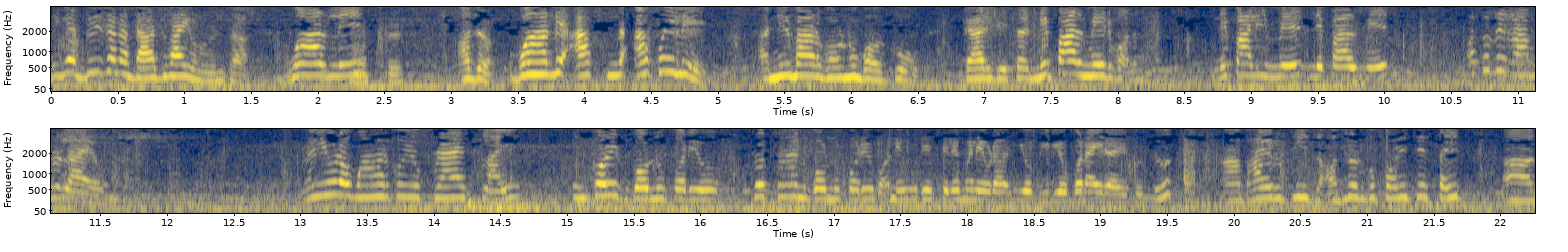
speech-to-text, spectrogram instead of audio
र यहाँ दुईजना दाजुभाइ हुनुहुन्छ। उहाँहरूले हजुर उहाँहरूले आफ्नो आफैले निर्माण गर्नुभएको गाडी रहेछ। नेपाल मेड भनौँ। Nepali made Nepal made. असाध्यै राम्रो लाग्यो। र एउटा उहाँहरूको यो प्रयासलाई इन्करेज गर्नु पर्यो प्रोत्साहन गर्नु पर्यो भन्ने उद्देश्यले मैले एउटा यो भिडियो बनाइरहेको छु। भाइहरू प्लिज हजुरहरूको परिचय सहित अँ,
